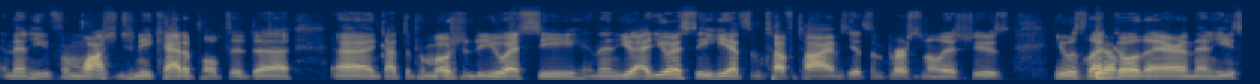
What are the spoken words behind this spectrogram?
and then he from Washington he catapulted, uh, uh, got the promotion to USC, and then you at USC he had some tough times. He had some personal issues. He was let yep. go there, and then he's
